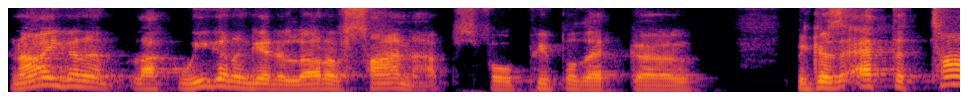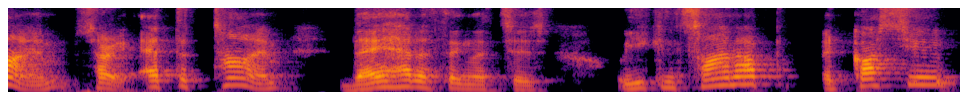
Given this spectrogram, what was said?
And now you're gonna like we're gonna get a lot of signups for people that go because at the time, sorry, at the time they had a thing that says, well, you can sign up. It costs you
